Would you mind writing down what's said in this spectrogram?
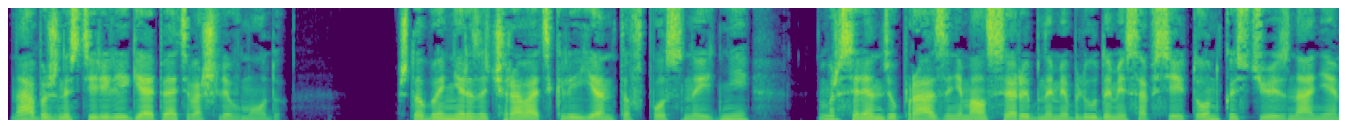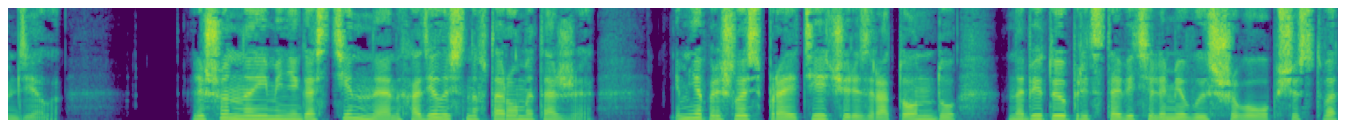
набожность и религия опять вошли в моду. Чтобы не разочаровать клиентов в постные дни, Марселен Дюпра занимался рыбными блюдами со всей тонкостью и знанием дела. Лишенная имени гостиная находилась на втором этаже, и мне пришлось пройти через ротонду, набитую представителями высшего общества,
